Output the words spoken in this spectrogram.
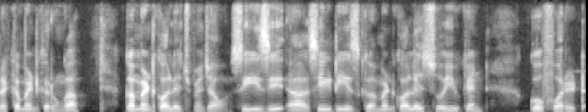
रिकमेंड करूँगा गवर्नमेंट कॉलेज में जाओ। C C T is government college so you can go for it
